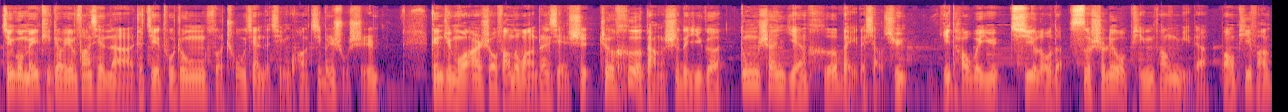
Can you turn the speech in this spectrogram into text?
经过媒体调研发现呢，这截图中所出现的情况基本属实。根据某二手房的网站显示，这鹤岗市的一个东山沿河北的小区，一套位于七楼的四十六平方米的毛坯房，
